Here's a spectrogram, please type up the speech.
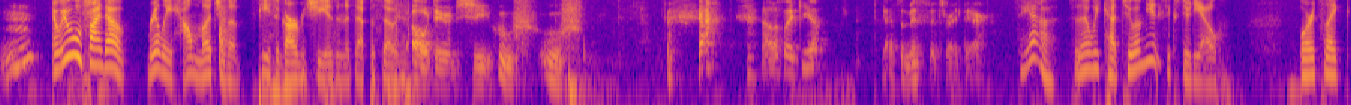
hmm And we will find out really how much of a piece of garbage she is in this episode. Oh, dude, she. Oof, oof. I was like, yep, that's the Misfits right there. So yeah, so then we cut to a music studio, or it's like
